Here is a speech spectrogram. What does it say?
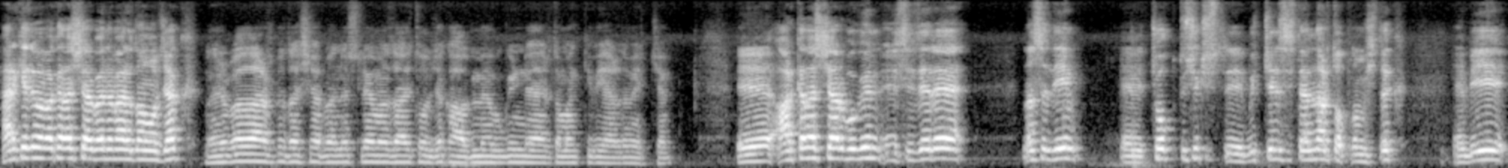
Herkese merhaba arkadaşlar ben Ömer Erdoğan olacak. Merhabalar arkadaşlar ben de Süleyman Zahit olacak abime bugün de her zaman gibi yardım edeceğim. Ee, arkadaşlar bugün e, sizlere nasıl diyeyim e, çok düşük e, bütçeli sistemler toplamıştık. E, bir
